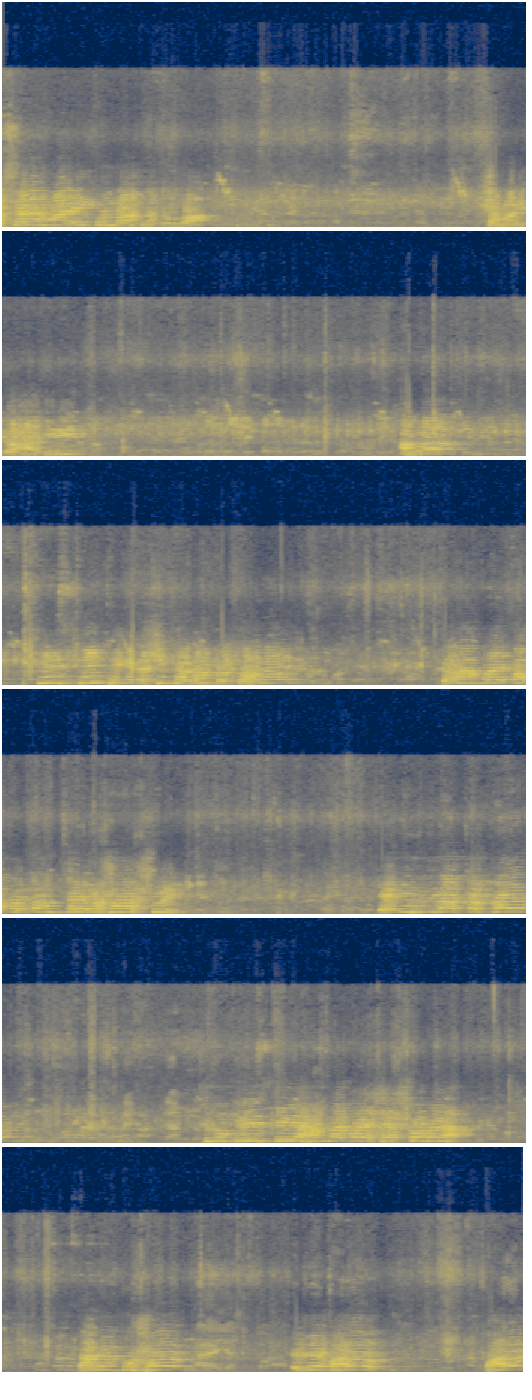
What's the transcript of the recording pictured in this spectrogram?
আসসালামু আলাইকুম রহমতুল্লাহ। সম্মানিত হাজির আমরা থেকে শিক্ষা গ্রহণ করতে হবে। যারা আমরা এই পার্বত্য অঞ্চলে বসবাস করি এই ইহুদিবাদ শুধু ফিলিস্তিনে হামলা করে শেষ করবে না, তাদের দোষর এই যে ভারত ভারত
